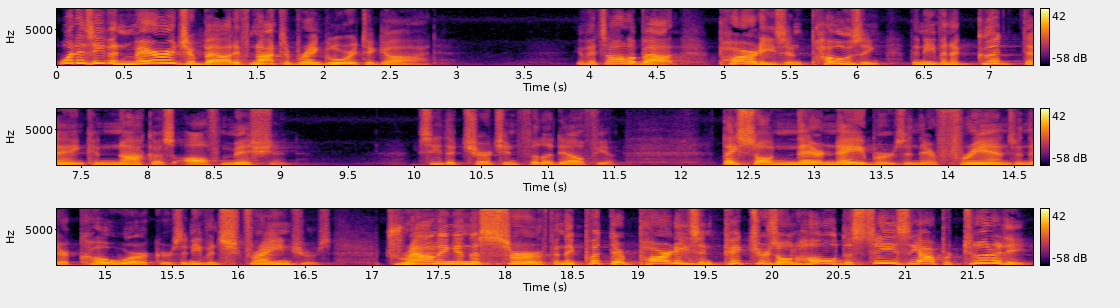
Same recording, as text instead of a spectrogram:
what is even marriage about if not to bring glory to God? If it's all about parties and posing, then even a good thing can knock us off mission. See, the church in Philadelphia, they saw their neighbors and their friends and their coworkers and even strangers drowning in the surf, and they put their parties and pictures on hold to seize the opportunity.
